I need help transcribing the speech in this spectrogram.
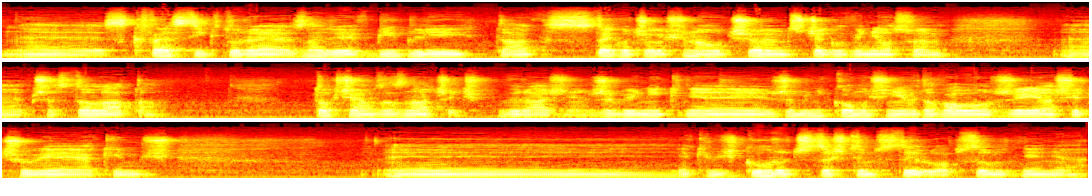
e, z kwestii, które znajduję w Biblii, tak, z tego, czego się nauczyłem, z czego wyniosłem e, przez te lata. To chciałem zaznaczyć wyraźnie, żeby, nikt nie, żeby nikomu się nie wydawało, że ja się czuję jakimś e, jakimś guru czy coś w tym stylu. Absolutnie nie.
